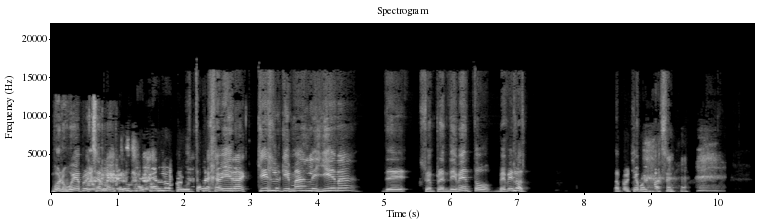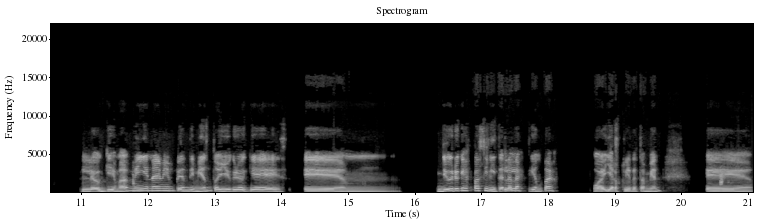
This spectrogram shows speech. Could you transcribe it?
Bueno, voy a aprovechar la pregunta de Carlos para preguntarle a Javiera qué es lo que más le llena de su emprendimiento Bebelot. Aprovechemos el pase. Lo que más me llena de mi emprendimiento, yo creo que es, em, yo creo que es facilitarle a las clientas y a los clientes también eh,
